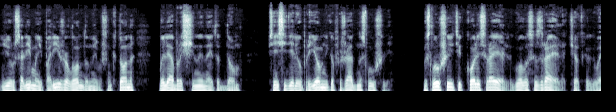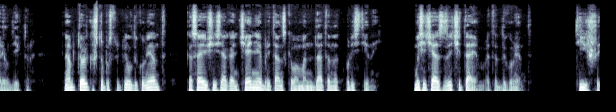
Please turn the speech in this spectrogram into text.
Иерусалима и Парижа, Лондона и Вашингтона были обращены на этот дом. Все сидели у приемников и жадно слушали. Вы слушаете Коль Израиль, голос Израиля, четко говорил диктор. К нам только что поступил документ, касающийся окончания британского мандата над Палестиной. Мы сейчас зачитаем этот документ. Тише,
